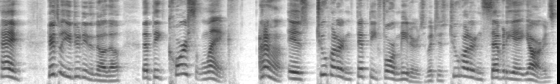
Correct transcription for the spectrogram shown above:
Hey, here's what you do need to know though. that the course length is 254 meters, which is 278 yards,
